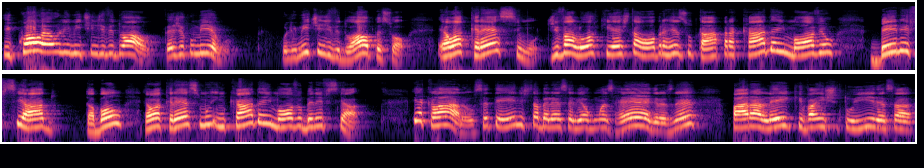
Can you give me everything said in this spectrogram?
E qual é o limite individual? Veja comigo. O limite individual, pessoal, é o acréscimo de valor que esta obra resultar para cada imóvel beneficiado, tá bom? É o acréscimo em cada imóvel beneficiado. E é claro, o CTN estabelece ali algumas regras, né? Para a lei que vai instituir essa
